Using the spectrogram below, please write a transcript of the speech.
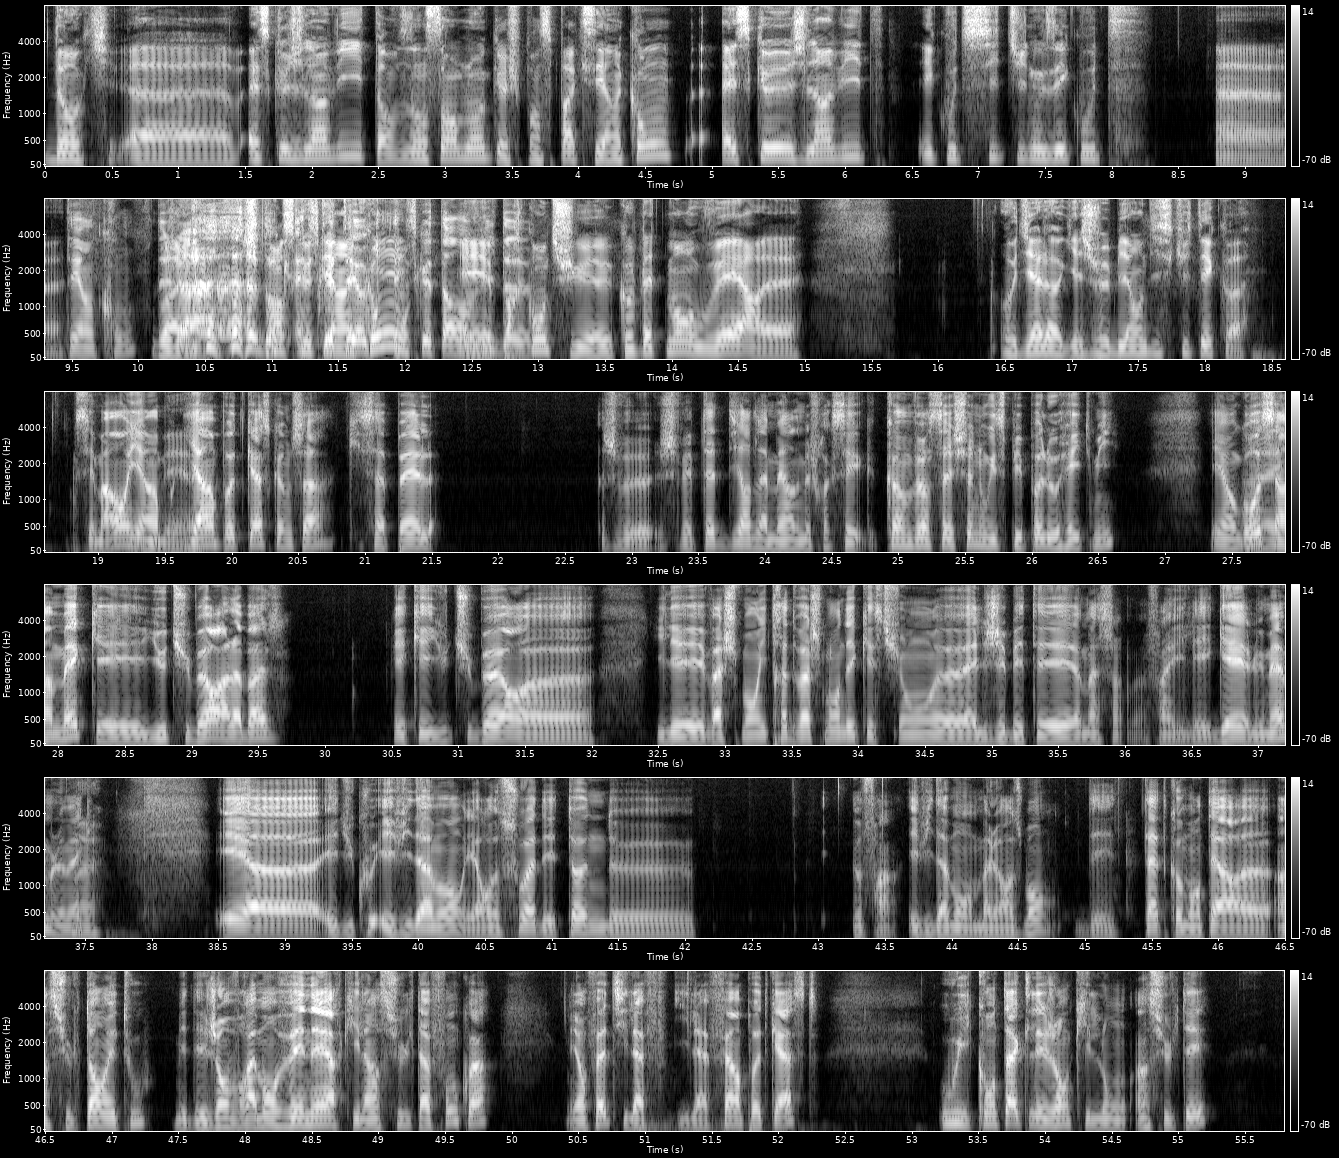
Donc, euh, est-ce que je l'invite en faisant semblant que je pense pas que c'est un con? Est-ce que je l'invite? Écoute, si tu nous écoutes. Euh, T'es un con déjà. voilà, je pense que t'es un con. Est-ce que t'as envie Et de par contre, je suis euh, complètement ouvert euh, au dialogue et je veux bien en discuter, quoi. C'est marrant, il y, a un- Mais, il y a un podcast comme ça qui s'appelle. Je, veux- je vais peut-être dire de la merde, mais je crois que c'est Conversation with People Who Hate Me. Et en gros, Ouais. c'est un mec qui est youtubeur à la base. Et qui est youtubeur. il est vachement. Il traite vachement des questions euh, LGBT, machin. Enfin, il est gay lui-même, le mec. Ouais. Et, euh, et du coup, évidemment, il reçoit des tonnes de. Enfin, évidemment, malheureusement, des tas de commentaires euh, insultants et tout, mais des gens vraiment vénères qui l'insultent à fond, quoi. Et en fait, il a, il a fait un podcast où il contacte les gens qui l'ont insulté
